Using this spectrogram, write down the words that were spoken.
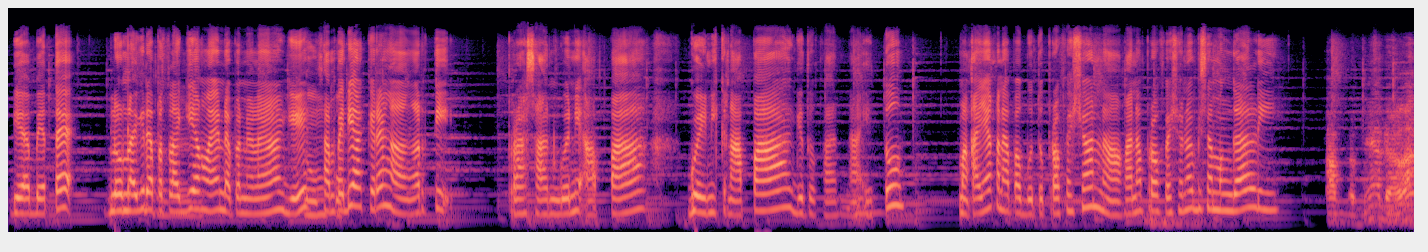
dia bete, belum lagi dapat Hmm. lagi yang lain, dapat yang lain lagi, Numpuk. sampai dia akhirnya nggak ngerti perasaan gue ini apa, gue ini kenapa gitu kan. Nah Hmm. itu makanya kenapa butuh profesional, karena profesional bisa menggali problemnya adalah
